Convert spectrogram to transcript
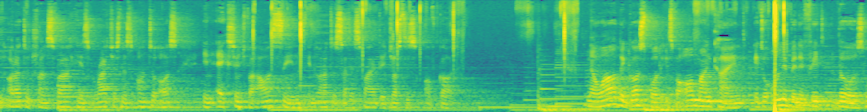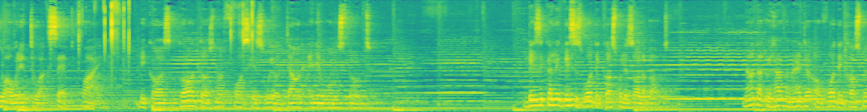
in order to transfer His righteousness unto us in exchange for our sins in order to satisfy the justice of God. Now, while the gospel is for all mankind, it will only benefit those who are willing to accept. Why? Because God does not force His will down anyone's throat. Basically, this is what the gospel is all about. Now that we have an idea of what the gospel,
